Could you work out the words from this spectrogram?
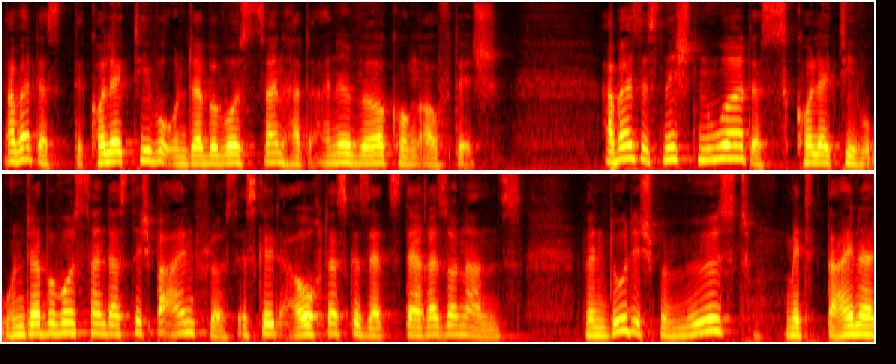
aber das kollektive Unterbewusstsein hat eine Wirkung auf dich. Aber es ist nicht nur das kollektive Unterbewusstsein, das dich beeinflusst. Es gilt auch das Gesetz der Resonanz. Wenn du dich bemühst, mit deiner,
